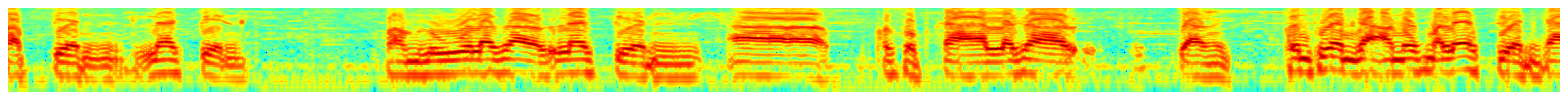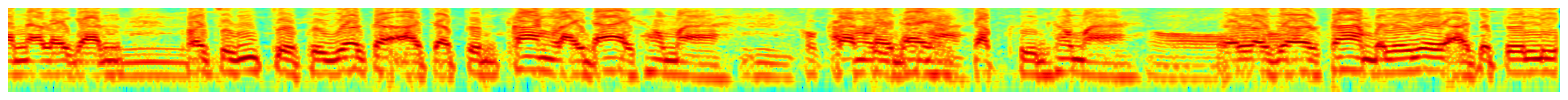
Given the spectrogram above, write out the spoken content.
สับเปลี่ยนแลกเปลี่ยนความรู้แล้วก็แลกเปลี่ยนอ่าประสบการณ์ แล้วก็อย่างเพื่อนๆก็เอานกมาแลกเปลี่ยนกันอะไรกันพอถึงจุดต่อยอดก็อาจจะเป็นสร้างรายได้เข้ามาอืมก็สร้างรายได้กลับคืนมากลับคืนเข้ามาอ๋อแล้วเราจะสร้างไปเรื่อยๆอาจจะเป็นรี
